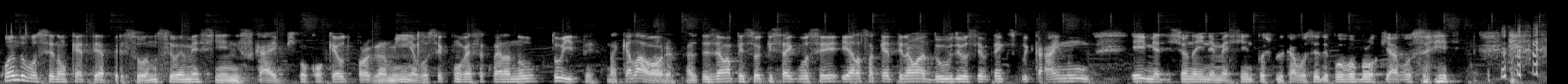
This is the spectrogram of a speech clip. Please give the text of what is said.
Quando você não quer ter a pessoa no seu MSN, Skype ou qualquer outro programinha, você conversa com ela no Twitter, naquela hora. Às vezes é uma pessoa que segue você e ela só quer tirar uma dúvida e você tem que explicar e não. Ei, me adiciona aí no MSN pra explicar você, depois eu vou bloquear você.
